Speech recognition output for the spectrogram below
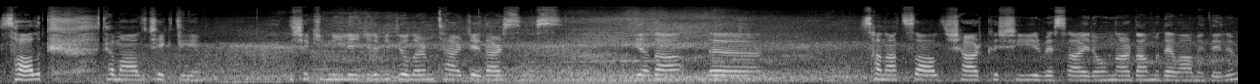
sağlık temalı çektiğim diş hekimliği ile ilgili videolarımı tercih edersiniz? Ya da e, sanatsal şarkı, şiir vesaire onlardan mı devam edelim?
